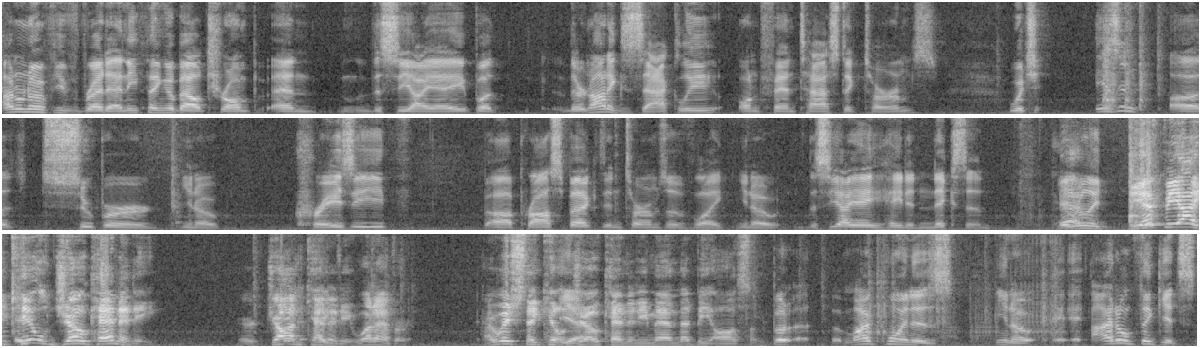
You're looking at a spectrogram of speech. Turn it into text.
I don't know if you've read anything about Trump and the CIA, but they're not exactly on fantastic terms, which isn't a super, you know, crazy uh, prospect in terms of like, you know, the CIA hated Nixon. It really The FBI killed Joe Kennedy. Or John Kennedy, whatever. I wish they killed Yeah. Joe Kennedy, man. That'd be awesome. But uh, my point is, you know, I don't think it's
